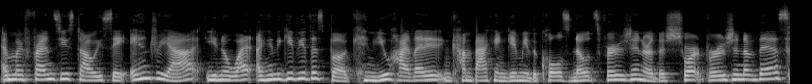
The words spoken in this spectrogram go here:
And my friends used to always say, Andrea, you know what? I'm going to give you this book. Can you highlight it and come back and give me the Coles Notes version or the short version of this?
